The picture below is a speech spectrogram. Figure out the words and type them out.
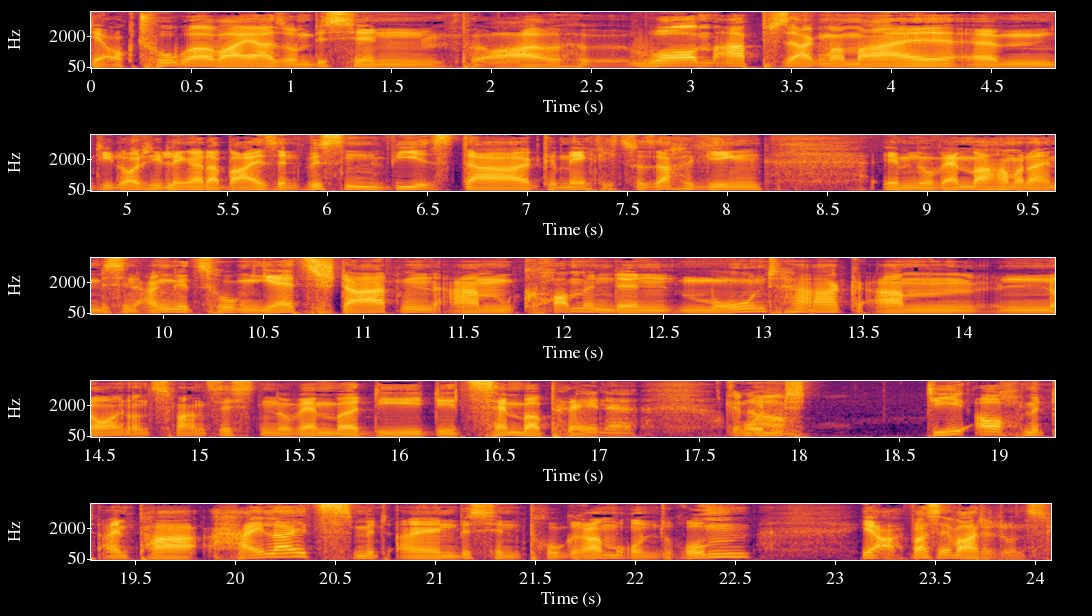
Der Oktober war ja so ein bisschen ja, Warm-up, sagen wir mal. Ähm, die Leute, die länger dabei sind, wissen, wie es da gemächlich zur Sache ging. Im November haben wir da ein bisschen angezogen. Jetzt starten am kommenden Montag, am 29. November, die Dezemberpläne. Genau. Und die auch mit ein paar Highlights, mit ein bisschen Programm rundrum. Ja, was erwartet uns?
